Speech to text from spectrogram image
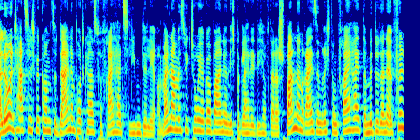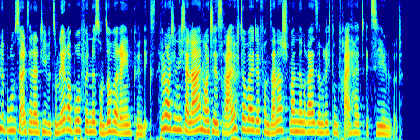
Hallo und herzlich willkommen zu deinem Podcast für freiheitsliebende Lehrer. Mein Name ist Viktoria Gorbani und ich begleite dich auf deiner spannenden Reise in Richtung Freiheit, damit du deine erfüllende Berufsalternative zum Lehrerberuf findest und souverän kündigst. Ich bin heute nicht allein, heute ist Ralf dabei, der von seiner spannenden Reise in Richtung Freiheit erzählen wird.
